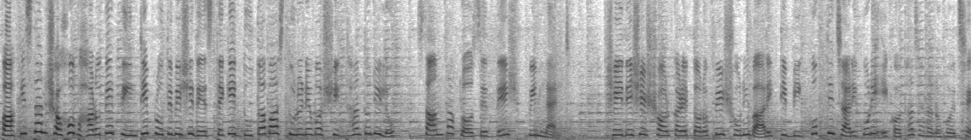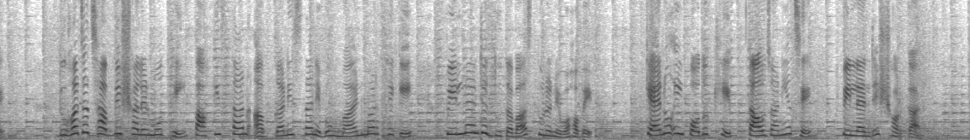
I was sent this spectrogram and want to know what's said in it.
পাকিস্তান সহ ভারতের তিনটি প্রতিবেশী দেশ থেকে দূতাবাস তুলে নেওয়ার সিদ্ধান্ত নিল সান্তা ক্লজের দেশ ফিনল্যান্ড। সেই দেশের সরকারের তরফে শনিবার একটি বিজ্ঞপ্তি জারি করে একথা জানানো হয়েছে। দু হাজার ছাব্বিশ সালের মধ্যেই পাকিস্তান, আফগানিস্তান এবং মায়ানমার থেকে ফিনল্যান্ডের দূতাবাস তুলে নেওয়া হবে। কেন এই পদক্ষেপ তাও জানিয়েছে ফিনল্যান্ডের সরকার।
